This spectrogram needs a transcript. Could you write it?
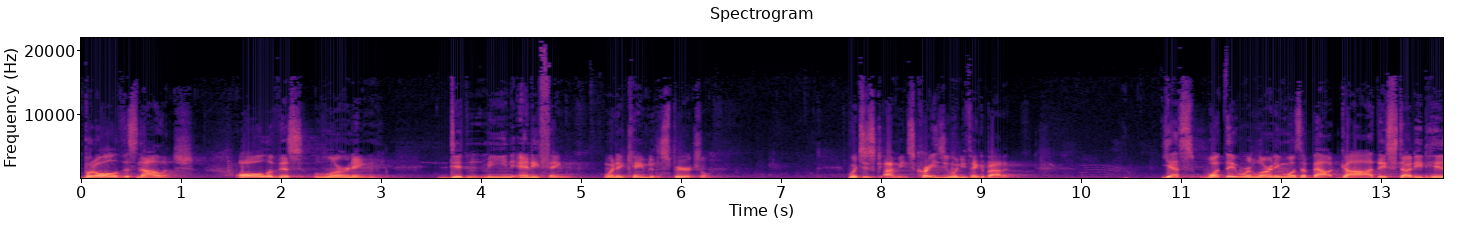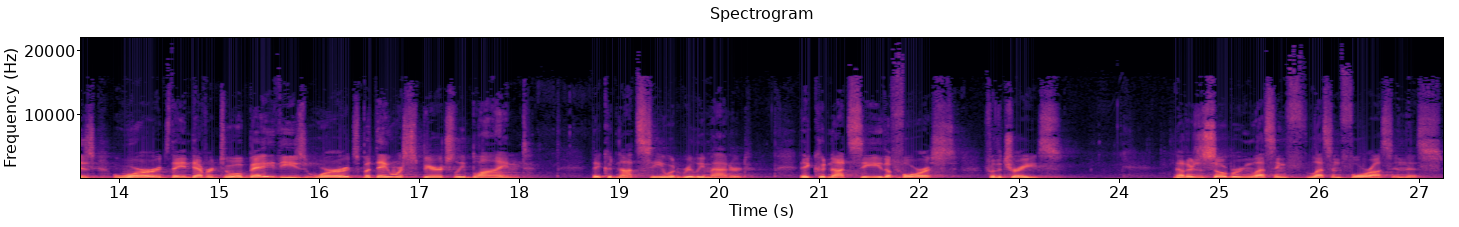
But all of this knowledge, all of this learning, didn't mean anything when it came to the spiritual. Which is, I mean, it's crazy when you think about it. Yes, what they were learning was about God. They studied His words. They endeavored to obey these words, but they were spiritually blind. They could not see what really mattered. They could not see the forest for the trees. Now, there's a sobering lesson, lesson for us in this.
